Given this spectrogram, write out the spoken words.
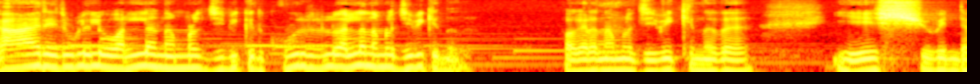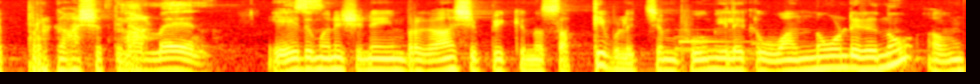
കാരിരുളിലോ അല്ല നമ്മൾ ജീവിക്കുന്നത് കൂരിരുളിലോ അല്ല നമ്മൾ ജീവിക്കുന്നത്. പകരം നമ്മൾ ജീവിക്കുന്നത് യേശുവിന്റെ പ്രകാശത്തിലാണ്. ഏത് മനുഷ്യനെയും പ്രകാശിപ്പിക്കുന്ന സത്യവെളിച്ചം ഭൂമിയിലേക്ക് വന്നുകൊണ്ടിരുന്നു അവൻ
